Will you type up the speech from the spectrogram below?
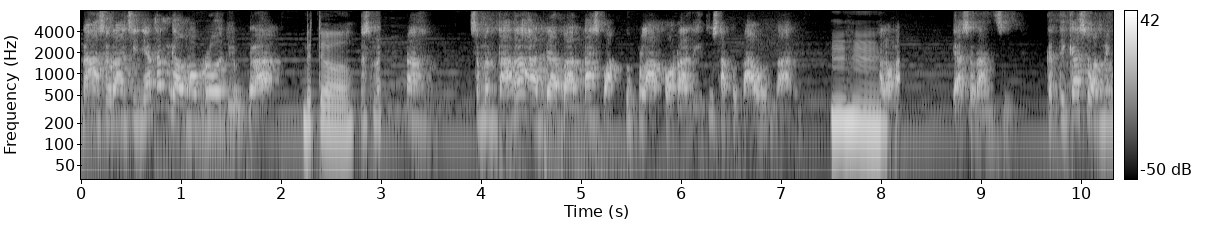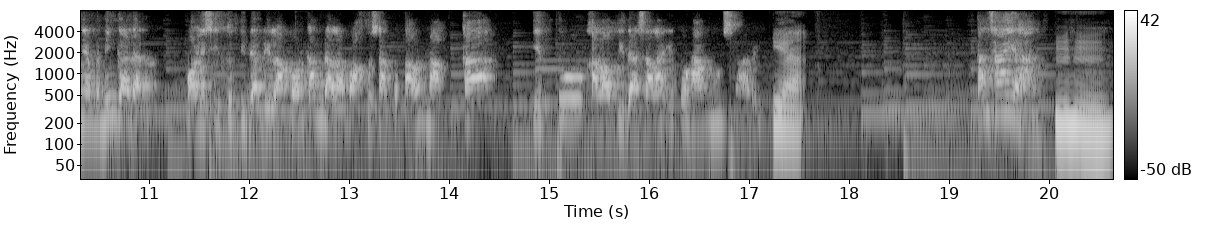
nah asuransinya kan nggak ngobrol juga betul terus meninggal sementara ada batas waktu pelaporan itu satu tahun tarik mm-hmm. kalau nggak asuransi. Ketika suaminya meninggal dan polis itu tidak dilaporkan dalam waktu satu tahun, maka itu kalau tidak salah itu hangus, Ari. Iya. Yeah. Kan sayang. Mm-hmm.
